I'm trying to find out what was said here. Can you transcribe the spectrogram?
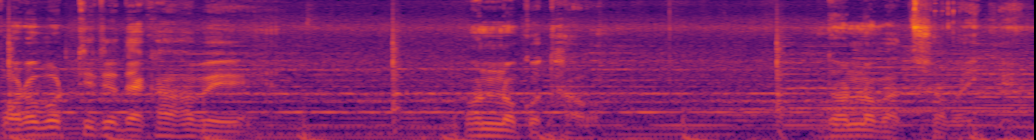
পরবর্তীতে দেখা হবে অন্য কোথাও। ধন্যবাদ সবাইকে।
